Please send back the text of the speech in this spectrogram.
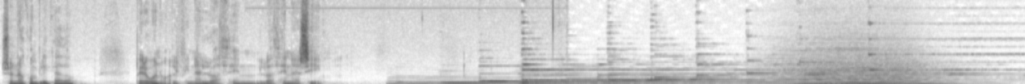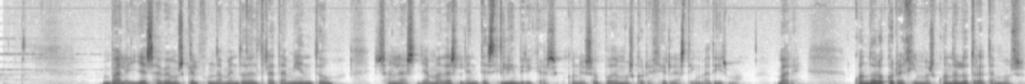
Suena complicado, pero bueno, al final lo hacen, lo hacen así. Vale, ya sabemos que el fundamento del tratamiento son las llamadas lentes cilíndricas. Con eso podemos corregir el astigmatismo. Vale, ¿cuándo lo corregimos? ¿Cuándo lo tratamos?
